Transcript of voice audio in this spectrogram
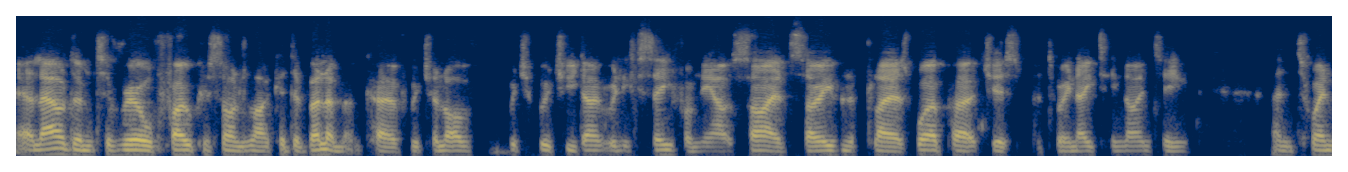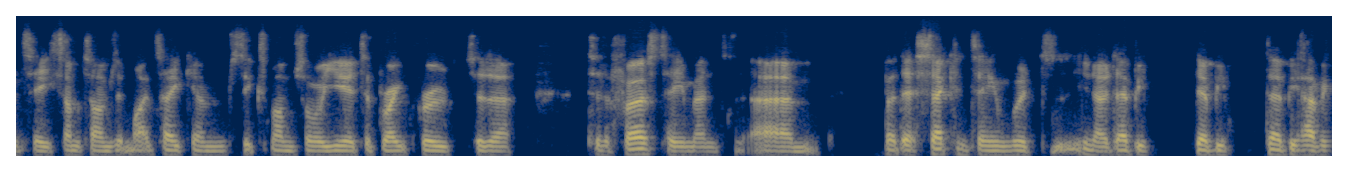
it allowed them to real focus on like a development curve, which a lot of which which you don't really see from the outside. So even if players were purchased between 18, 19 and 20, sometimes it might take them six months or a year to break through to the to the first team, and um, but their second team would you know they'd be they'd be they'd be having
